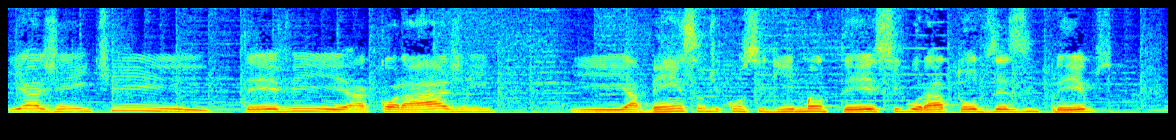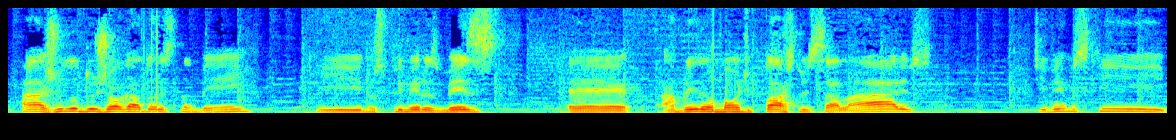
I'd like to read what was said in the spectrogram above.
E a gente teve a coragem e a benção de conseguir manter, segurar todos esses empregos. A ajuda dos jogadores também, que nos primeiros meses é, abriram mão de parte dos salários. Tivemos que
